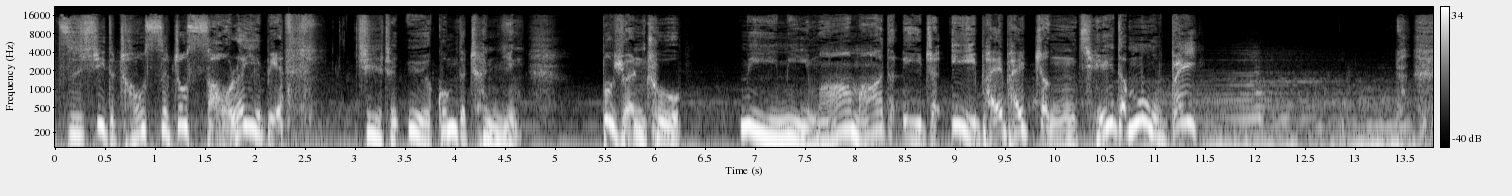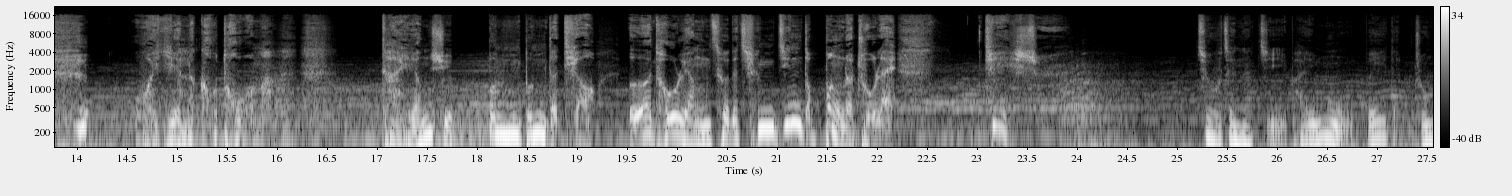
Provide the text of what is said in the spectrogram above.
仔细的朝四周扫了一遍，借着月光的衬映，不远处。密密麻麻的立着一排排整齐的墓碑，我咽了口唾沫，太阳穴嘣嘣的跳，额头两侧的青筋都蹦了出来，这时，就在那几排墓碑的中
